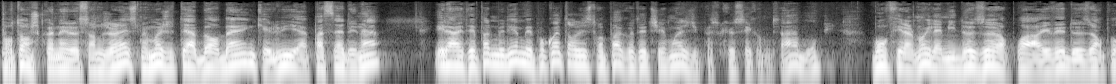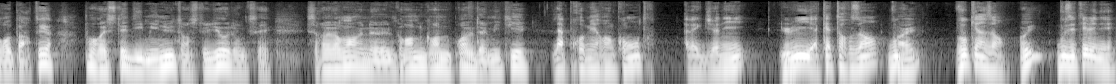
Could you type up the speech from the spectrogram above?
pourtant, je connais Los Angeles, mais moi, j'étais à Burbank et lui à Pasadena. Et il n'arrêtait pas de me dire, mais pourquoi tu n'enregistres pas à côté de chez moi? Je dis, parce que c'est comme ça. Bon, puis, bon, finalement, il a mis deux heures pour arriver, deux heures pour repartir, pour rester dix minutes en studio. Donc, c'est vraiment une, une grande, grande preuve d'amitié. La première rencontre avec Johnny, lui à 14 ans, vous, vous 15 ans. Oui. Vous étiez l'aîné,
